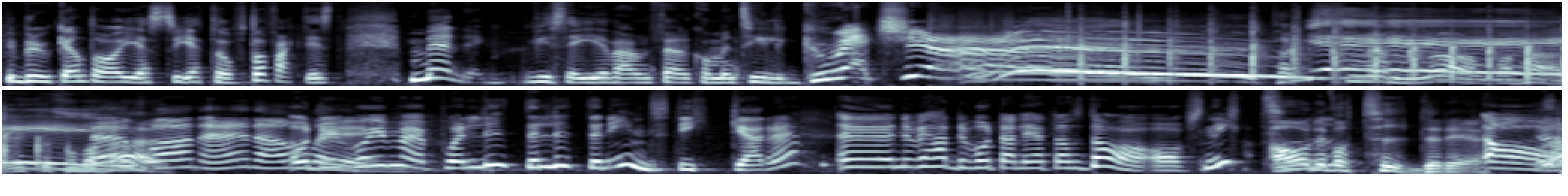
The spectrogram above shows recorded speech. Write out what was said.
Vi brukar inte ha gäster jätteofta faktiskt. Men vi säger varmt välkommen till Gretchen! Tack snälla, vad härligt att få vara här. Och du var ju med på en liten, liten instickare eh, när vi hade vårt alla dag avsnitt. Ja, det var tider det. Ja.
